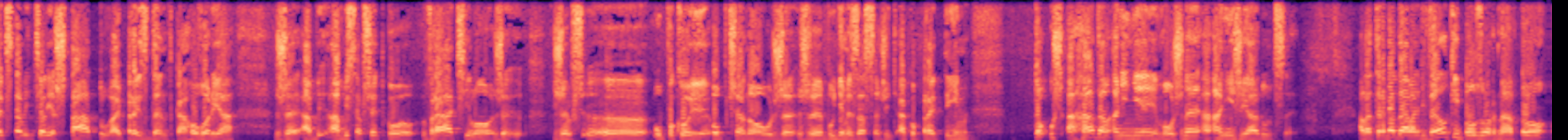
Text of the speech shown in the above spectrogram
predstavitelia štátu, aj prezidentka hovoria, že aby, aby sa všetko vrátilo, že, že uh, upokojuje občanov, že, že budeme zasa žiť ako predtým, to už a hádam ani nie je možné a ani žiaduce. Ale treba dávať veľký pozor na to,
